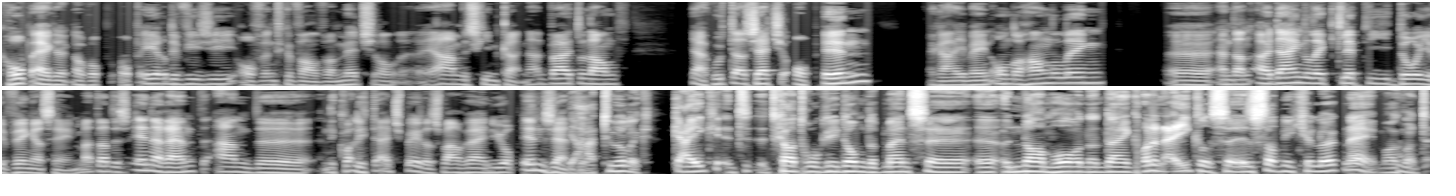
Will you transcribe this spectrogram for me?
hoop eigenlijk nog op, op eredivisie, of in het geval van Mitchell, ja, misschien kan ik naar het buitenland. Ja goed, daar zet je op in, dan ga je mee in onderhandeling. Eh, en dan uiteindelijk klipt die door je vingers heen. Maar dat is inherent aan de, de kwaliteitsspelers waar wij nu op inzetten. Ja, tuurlijk. Kijk, het, het gaat er ook niet om dat mensen eh, een naam horen en dan denken, wat een eikels, eh, is dat niet gelukt? Nee, maar want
